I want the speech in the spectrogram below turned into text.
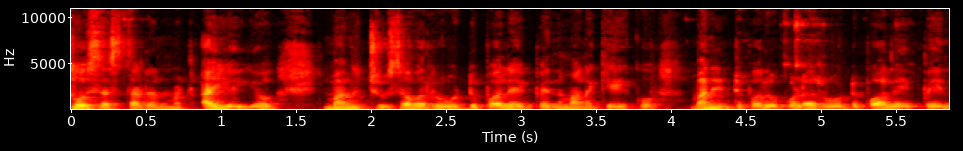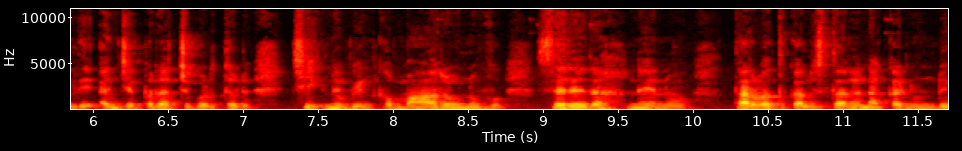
తోసేస్తాడనమాట. అయ్యయ్యో మనం చూసావా రోడ్డు పాలు అయిపోయింది మన కేకు. మన ఇంటి పరువు కూడా రోడ్డు పాలు అయిపోయింది అని చెప్పి రచ్చగొడతాడు. చీ నువ్వు ఇంకా మారవు నువ్వు. సరేరా నేను తర్వాత కలుస్తానని అక్కడి నుండి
